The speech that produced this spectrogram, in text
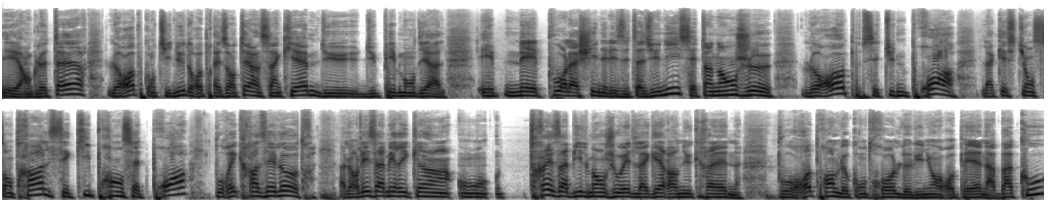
et Angleterre, l'Europe continue de représenter un cinquième du, du PIB mondial. Et, mais pour la Chine et les États-Unis, c'est un enjeu. L'Europe, c'est une proie. La question centrale, c'est qui prend cette proie pour écraser l'autre. Alors les Américains ont très habilement joué de la guerre en Ukraine pour reprendre le contrôle de l'Union européenne à bas coût,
